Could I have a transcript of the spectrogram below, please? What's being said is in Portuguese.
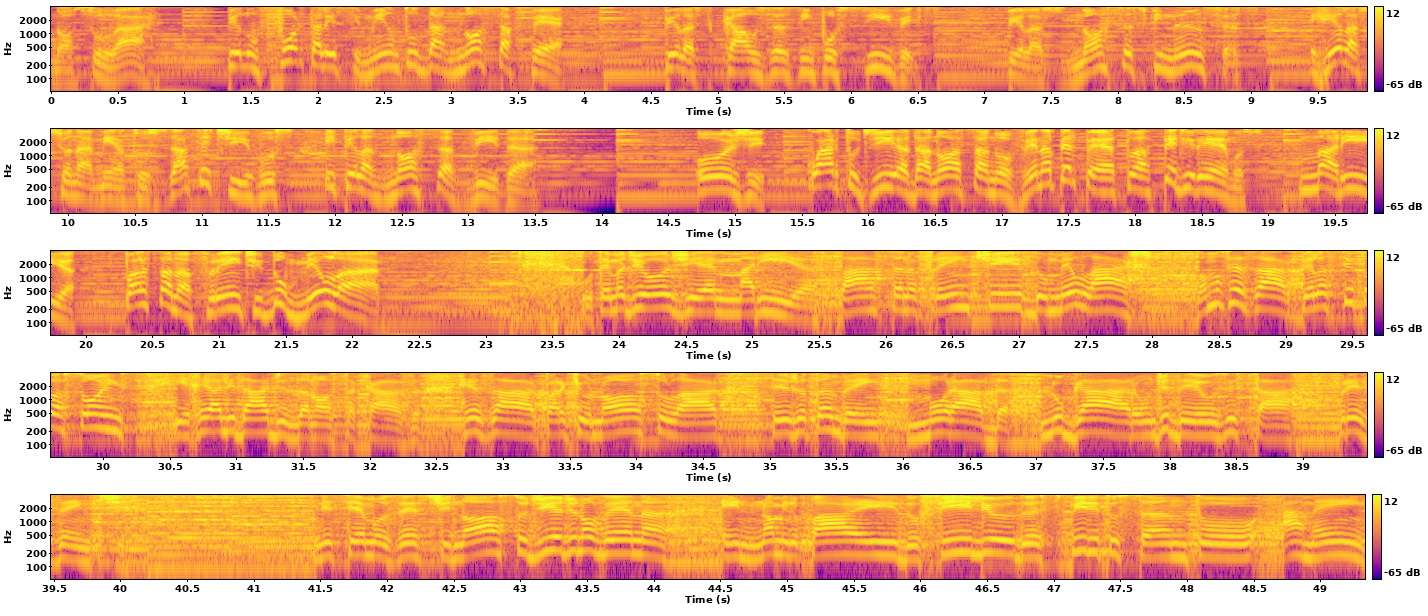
nosso lar, pelo fortalecimento da nossa fé pelas causas impossíveis, pelas nossas finanças, relacionamentos afetivos e pela nossa vida. Hoje, quarto dia da nossa novena perpétua, pediremos: Maria, passa na frente do meu lar. O tema de hoje é Maria, passa na frente do meu lar. Vamos rezar pelas situações e realidades da nossa casa. Rezar para que o nosso lar seja também morada, lugar onde Deus está presente. Iniciemos este nosso dia de novena, em nome do Pai, do Filho, do Espírito Santo. Amém.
